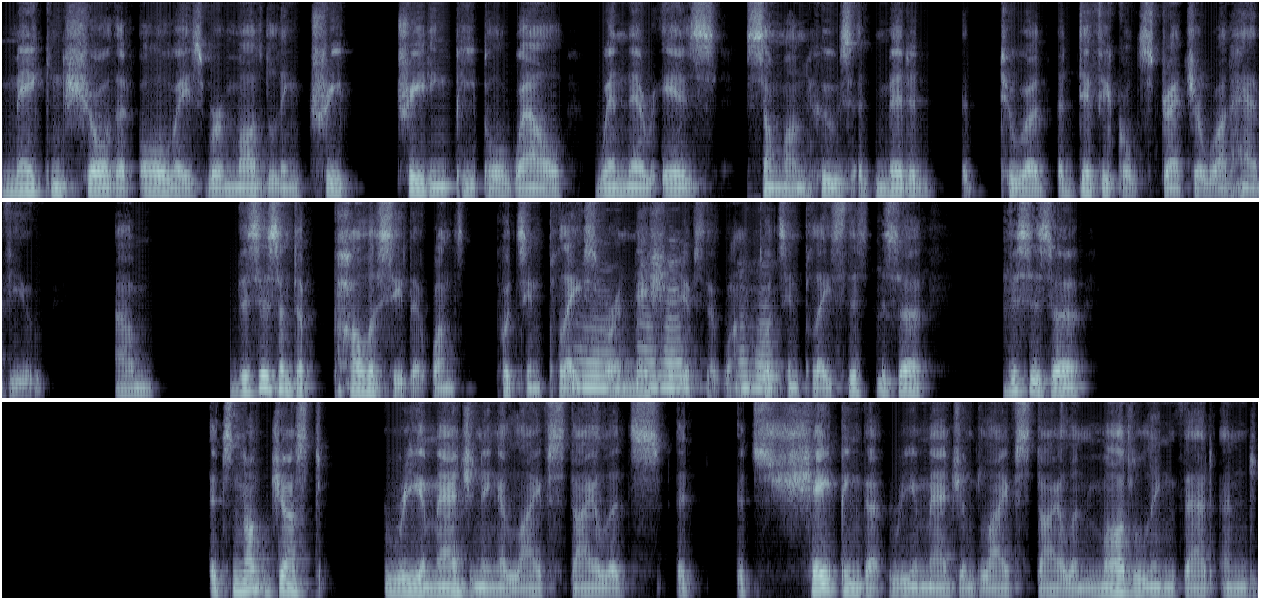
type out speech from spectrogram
making sure that always we're modeling treat, treating people well when there is someone who's admitted to a, a difficult stretch or what have you um, this isn't a policy that one puts in place mm, or mm-hmm, initiatives mm-hmm, that one mm-hmm. puts in place. This is a this is a it's not just reimagining a lifestyle it's it, it's shaping that reimagined lifestyle and modeling that and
